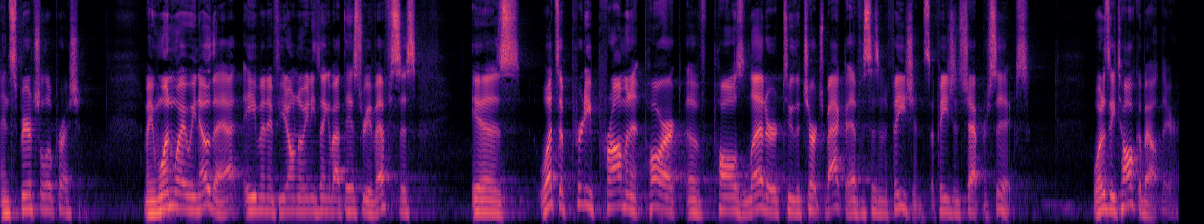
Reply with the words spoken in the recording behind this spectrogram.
and spiritual oppression. I mean, one way we know that, even if you don't know anything about the history of Ephesus, is what's a pretty prominent part of Paul's letter to the church back to Ephesus and Ephesians, Ephesians chapter 6. What does he talk about there?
